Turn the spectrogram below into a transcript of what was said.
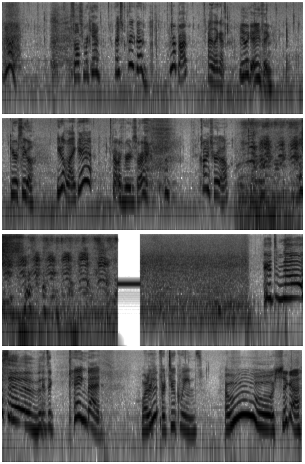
yeah. Sauce from a can. It's pretty good. Not bad. I like it. You like anything. You're a seagull. You don't like it? That was rude, sorry. kind of true though. it's massive. It's a king bed What is it? for two queens. Ooh, sugar.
